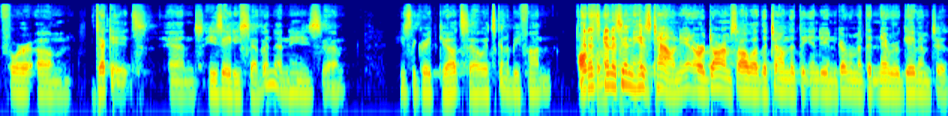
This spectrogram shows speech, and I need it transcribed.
for um, decades. And he's 87, and he's um, he's the great Gyatso. It's going to be fun. Awesome. And it's and it's in his town, you know, or Dharamsala, the town that the Indian government that Nehru gave him to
